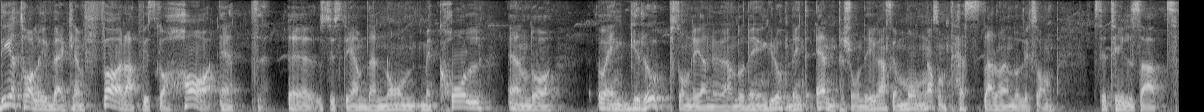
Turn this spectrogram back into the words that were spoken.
Det talar ju verkligen för att vi ska ha ett eh, system där någon med koll ändå och en grupp som det är nu ändå. Det är en grupp, det är inte en person. Det är ganska många som testar och ändå liksom ser till så att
